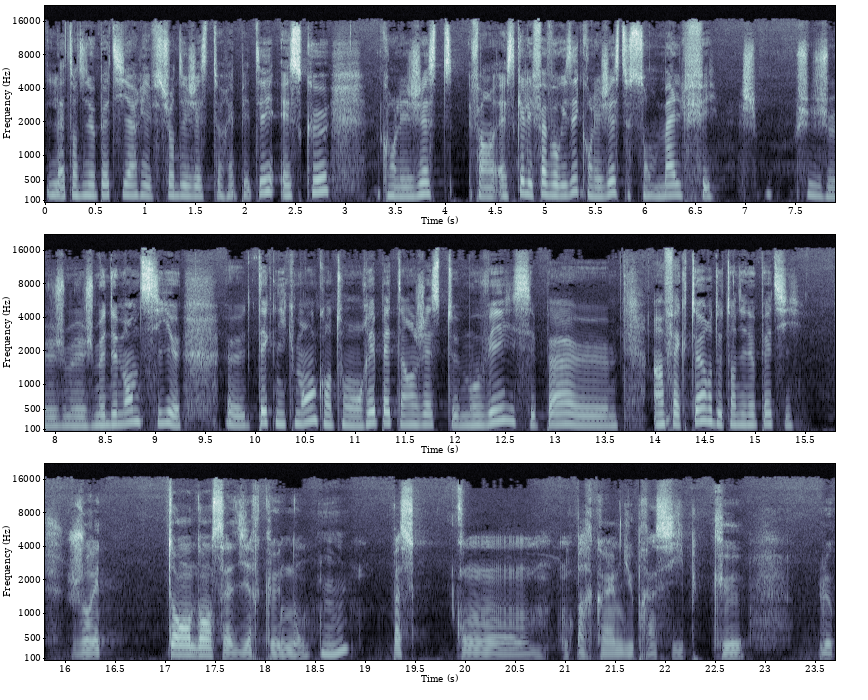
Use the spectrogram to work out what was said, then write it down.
la tendinopathie arrive sur des gestes répétés. Est-ce que quand les gestes, enfin, est-ce qu'elle est favorisée quand les gestes sont mal faits? Je, je- je- je me, je me demande si euh, euh, techniquement, quand on répète un geste mauvais, c'est pas euh, un facteur de tendinopathie. J'aurais tendance à dire que non, Mhm. parce qu'on on part quand même du principe que le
